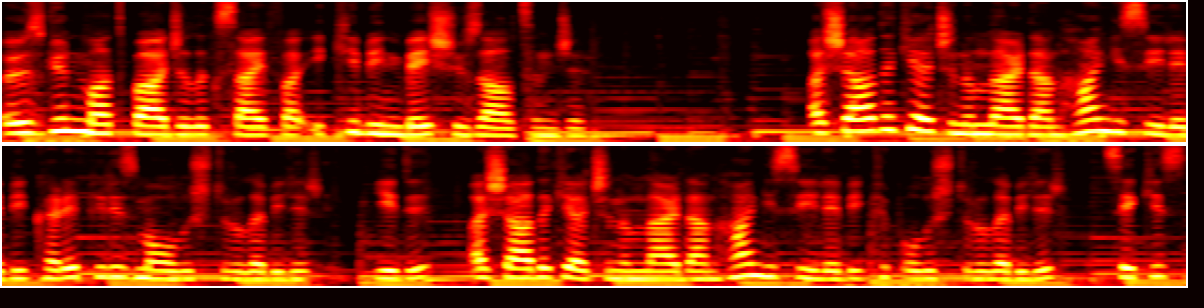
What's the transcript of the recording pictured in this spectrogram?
Özgün Matbaacılık sayfa 2506. Aşağıdaki açınımlardan hangisiyle bir kare prizma oluşturulabilir? 7. Aşağıdaki açınımlardan hangisiyle bir küp oluşturulabilir? 8.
